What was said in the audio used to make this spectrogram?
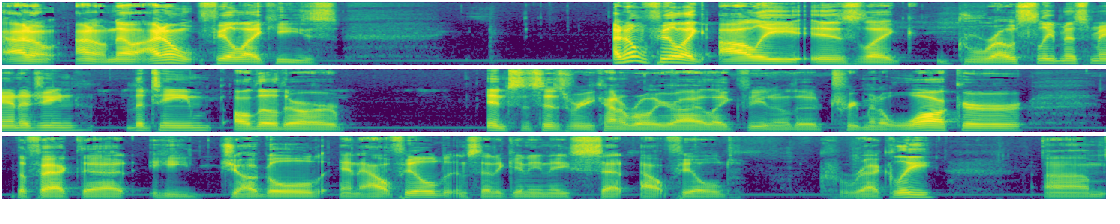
I don't, I don't know. I don't feel like he's. I don't feel like Ollie is like grossly mismanaging the team, although there are instances where you kind of roll your eye, like you know the treatment of Walker, the fact that he juggled an outfield instead of getting a set outfield correctly, um,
